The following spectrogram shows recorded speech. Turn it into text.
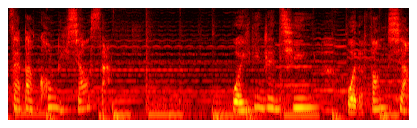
在半空里潇洒，我一定认清我的方向。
